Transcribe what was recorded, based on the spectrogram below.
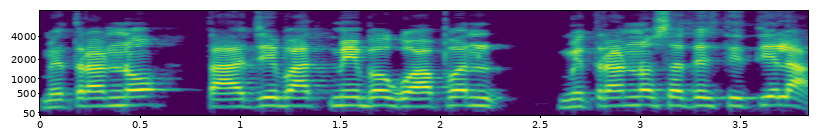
मित्रांनो ताजी बातमी बघू आपण. मित्रांनो सद्यस्थितीला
